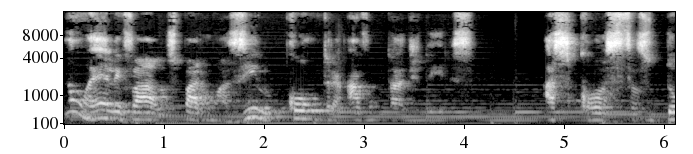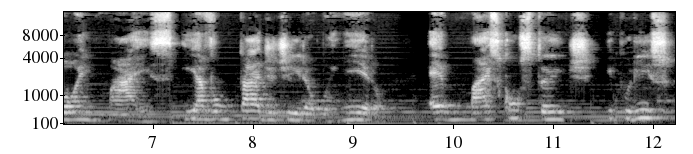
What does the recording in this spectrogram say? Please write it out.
não é levá-los para um asilo contra a vontade deles. As costas doem mais e a vontade de ir ao banheiro é mais constante e por isso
